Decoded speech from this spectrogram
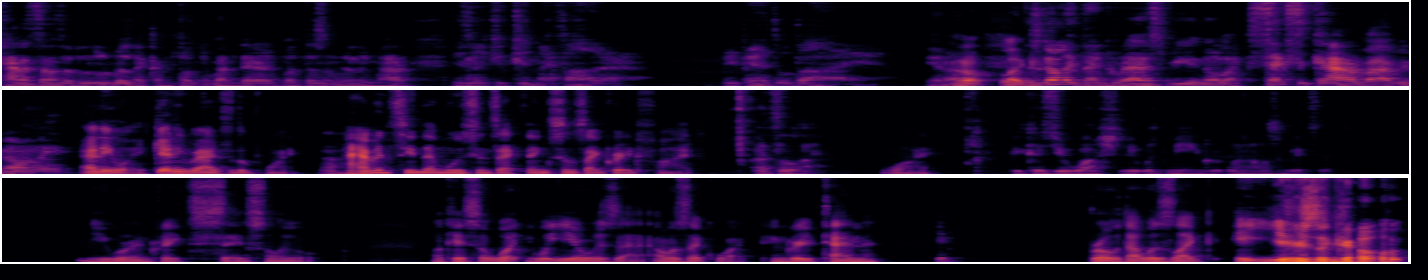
kind of sounds a little bit like Antonio Banderas, but doesn't really matter. He's like, you killed my father. Prepare to die. You know? I don't like. It's got like that graspy, you know, like sexy kind of vibe. You know what I mean? Anyway, getting back to the point, I Uh-huh. haven't seen that movie since I think since like grade five. That's a lie. Why? Because you watched it with me in when I was in grade six. You were in grade six only. Okay, so what what year was that? I was like what in grade ten? Yeah. Bro, that was like eight years ago.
